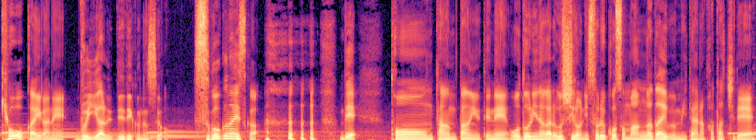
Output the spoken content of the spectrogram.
教会がね、VR で出てくるんですよ。すごくないですか？で、トーンタンタン言ってね、踊りながら後ろにそれこそ漫画ダイブみたいな形で、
